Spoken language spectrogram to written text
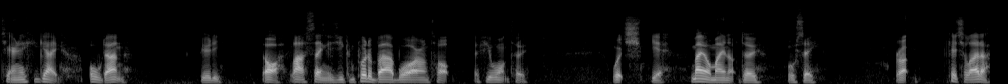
Taranaki gate, all done. Beauty. Oh, last thing is you can put a barbed wire on top if you want to, which, yeah, may or may not do. We'll see. Right, catch you later.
